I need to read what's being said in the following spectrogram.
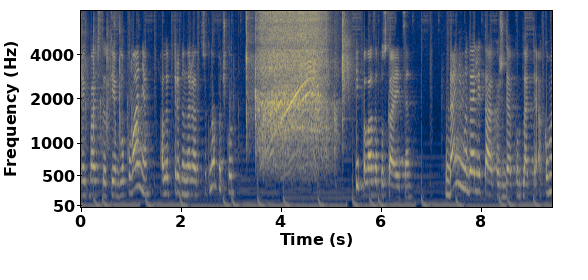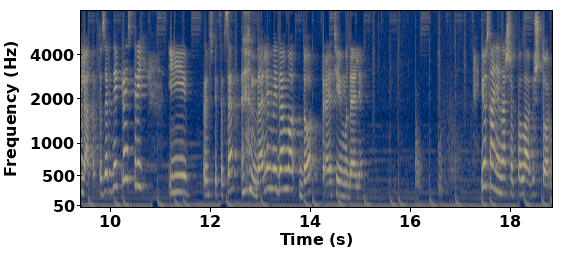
Як бачите, тут є блокування, але потрібно нажати цю кнопочку. І пила запускається. В даній моделі також йде в комплекті акумулятор та зарядний пристрій. І, в принципі, це все. Далі ми йдемо до третьої моделі. І остання наша пила від штор.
